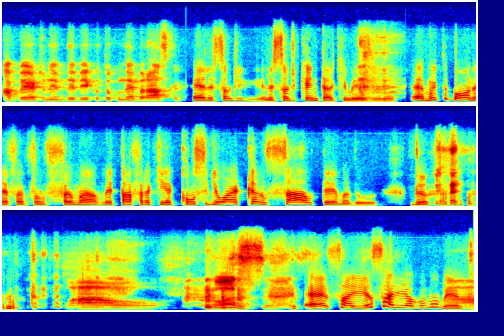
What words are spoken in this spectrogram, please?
aberto no MDB, que eu tô com Nebraska. É, eles são de, eles são de Kentucky mesmo, né? é muito bom, né? Foi, foi uma metáfora que conseguiu alcançar o tema do. do... Uau! Nossa. Essa ia sair em algum momento.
